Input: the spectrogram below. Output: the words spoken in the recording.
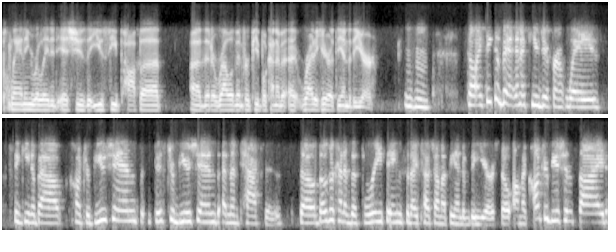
planning-related issues that you see pop up uh, that are relevant for people, kind of uh, right here at the end of the year? Mm-hmm. So I think of it in a few different ways, thinking about contributions, distributions, and then taxes. So those are kind of the three things that I touch on at the end of the year. So on the contribution side,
